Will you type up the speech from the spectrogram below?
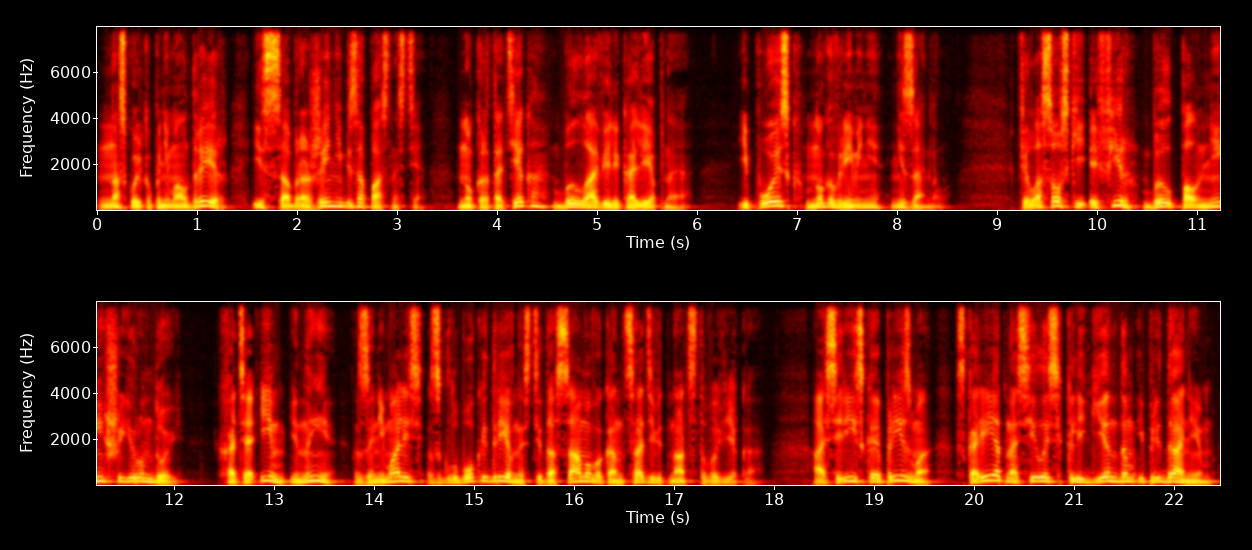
насколько понимал Дрейер, из соображений безопасности, но картотека была великолепная, и поиск много времени не занял. Философский эфир был полнейшей ерундой, хотя им иные занимались с глубокой древности до самого конца XIX века. А сирийская призма скорее относилась к легендам и преданиям,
